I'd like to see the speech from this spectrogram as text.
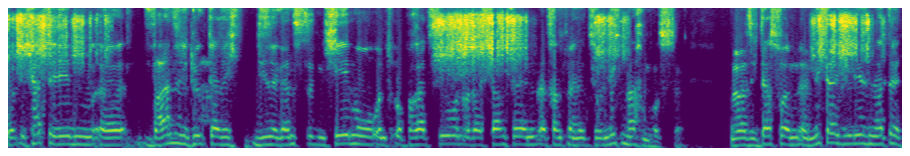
Und ich hatte eben äh, wahnsinnig Glück, dass ich diese ganzen Chemo- und Operationen oder Stammzellentransplantation nicht machen musste. Und als ich das von äh, Michael gelesen hatte,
